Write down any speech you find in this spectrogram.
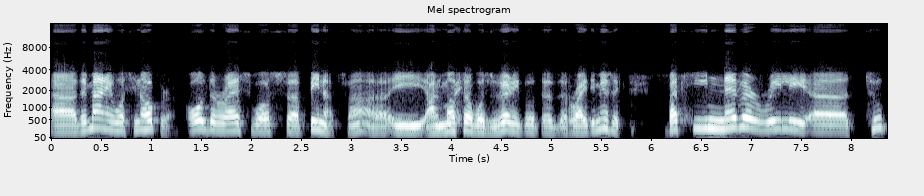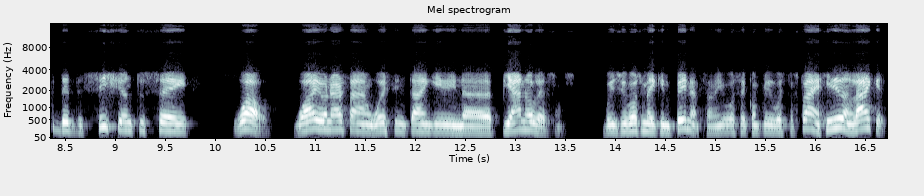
uh, the money was in opera. All the rest was uh, peanuts. Huh? Mozart was very good at writing music, but he never really uh, took the decision to say, "Wow, why on earth am I wasting time giving piano lessons?" which he was making peanuts, and it was a complete waste of time. He didn't like it,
